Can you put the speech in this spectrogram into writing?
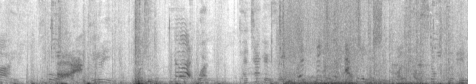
Five, four, three, two, one. Attackers in. Activated. Stop the pain.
